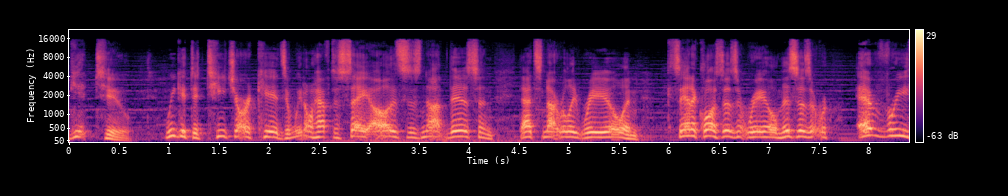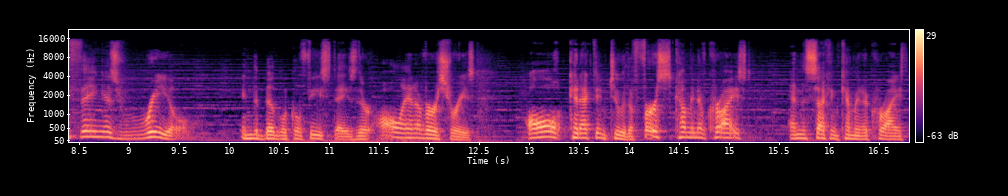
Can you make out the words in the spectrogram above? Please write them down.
get to. We get to teach our kids, and we don't have to say, oh, this is not this, and that's not really real, and Santa Claus isn't real, and this isn't real. Everything is real in the biblical feast days. They're all anniversaries, all connecting to the first coming of Christ and the second coming of Christ,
